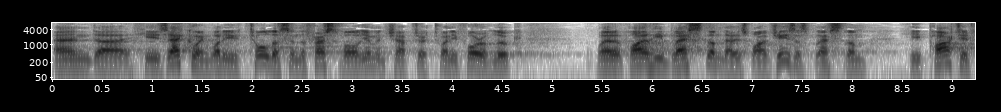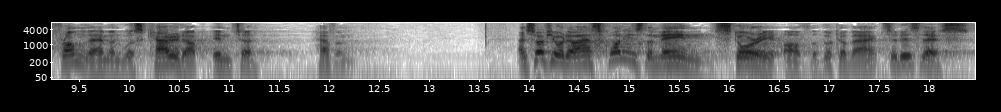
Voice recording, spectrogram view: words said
And uh, he's echoing what he told us in the first volume in chapter 24 of Luke. Well, while he blessed them, that is, while Jesus blessed them, he parted from them and was carried up into heaven. And so if you were to ask, what is the main story of the book of Acts? It is this.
